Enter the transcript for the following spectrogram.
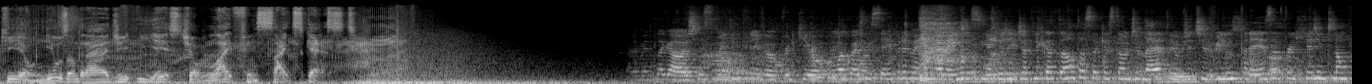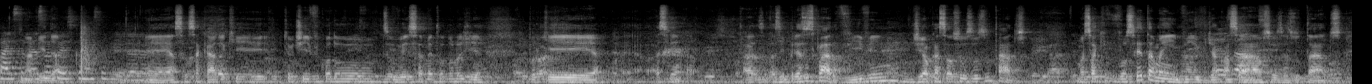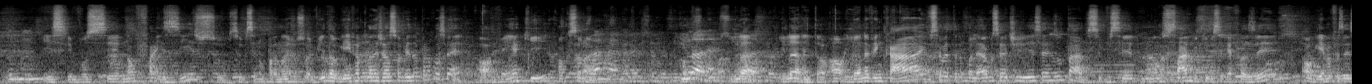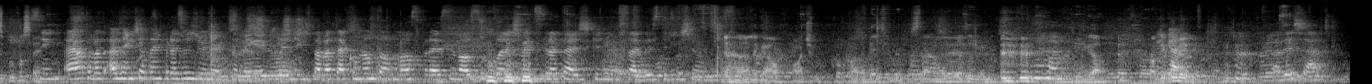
Aqui é o Nils Andrade e este é o Life Insights Cast. É muito legal, eu achei isso muito incrível, porque uma coisa que sempre vem na minha mente assim, é que a gente aplica tanto essa questão de meta e objetivo em empresa, porque a gente não faz a Na mesma vida. coisa com a nossa vida, né? É essa sacada que, que eu tive quando desenvolvi essa metodologia. Porque assim, as, as empresas, claro, vivem de alcançar os seus resultados. Mas só que você também vive de alcançar os seus resultados. E se você não faz isso, se você não planeja a sua vida, alguém vai planejar a sua vida para você. Ó, vem aqui, qual que é o seu nome? Aham. Ilana. Ilana, Ilana, então, ó, Ilana vem cá e você vai trabalhar e você vai atingir esse resultado. Se você não sabe o que você quer fazer, alguém vai fazer isso por você. Sim, é, tava- a gente é da empresa Júnior também aqui, a gente estava até comentando nosso preço e nosso planejamento estratégico que a gente está destrinchando. Aham, legal, ótimo. Parabéns por estar empresa juntos. Legal. Obrigada. comigo. Pode deixar.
